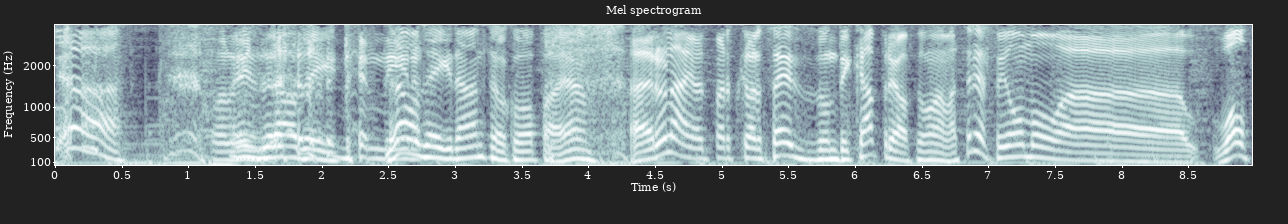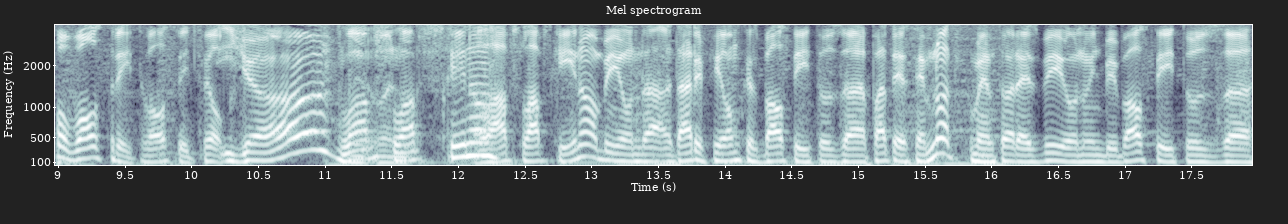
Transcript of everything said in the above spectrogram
Jā, Viņi- draudzīgi. Draudzīgi danco kopā, jā. Uh, Runājot par Scorsese un DiCaprio filmām, atcerieties filmu uh, Wolf of Wall Street. Wall Street filmu. Jā, labs, Un- labs kino. Labs, labs kino bija, un tā, tā arī filma, kas balstīta uz uh, patiesiem notikumiem. Toreiz bija, un viņi bija balstīti uz uh,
